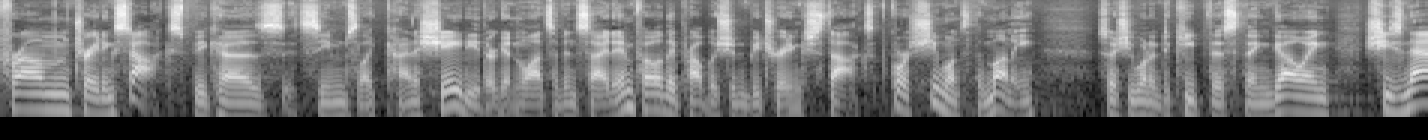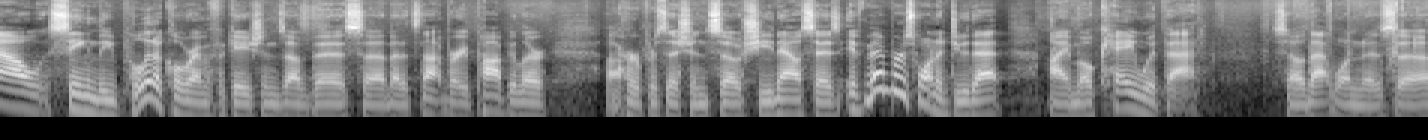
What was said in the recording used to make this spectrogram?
from trading stocks because it seems like kind of shady. They're getting lots of inside info. They probably shouldn't be trading stocks. Of course, she wants the money, so she wanted to keep this thing going. She's now seeing the political ramifications of this, uh, that it's not very popular, uh, her position. So she now says, if members want to do that, I'm okay with that. So that one is uh,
